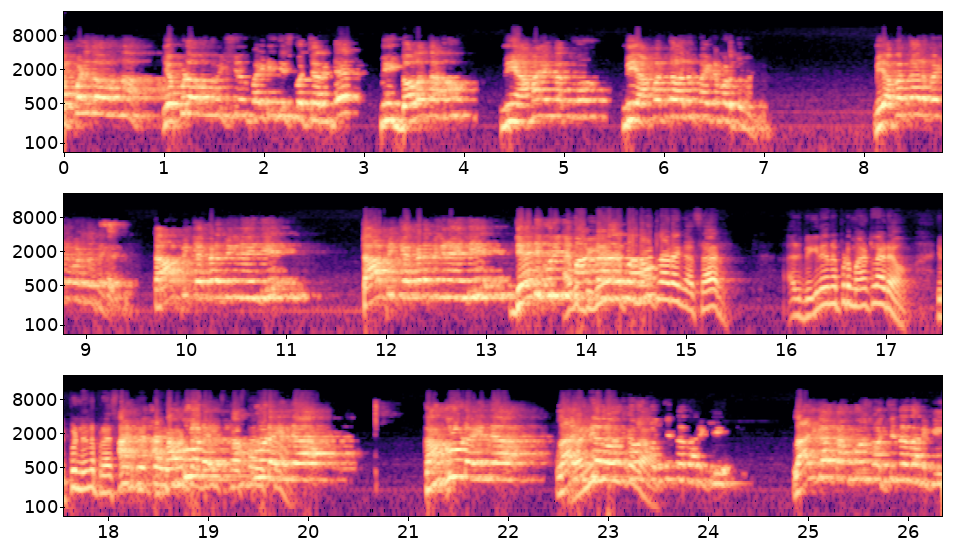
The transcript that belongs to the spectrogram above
ఎప్పటిదో ఉన్న ఎప్పుడో ఉన్న విషయం బయటికి తీసుకొచ్చారంటే మీ డొలతనం మీ అమాయకత్వం మీ అబద్ధాలు బయటపడుతున్నాయి. మీ అబద్ధాలు బయటపడుతున్నాయి టాపిక్ ఎక్కడ బిగినైంది టాపిక్ ఎక్కడ బిగినైంది దేని గురించి మాట్లాడాం కదా సార్. అది బిగినప్పుడు మాట్లాడాం. ఇప్పుడు నిన్న మీట్ పెట్టారు. కంక్లూడ్ అయిందా కంక్లూడ్ అయిందా? Running లో ఉంది కదా. వచ్చిందా దానికి. లాజికల్ కంక్లూజన్ వచ్చిందా దానికి.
